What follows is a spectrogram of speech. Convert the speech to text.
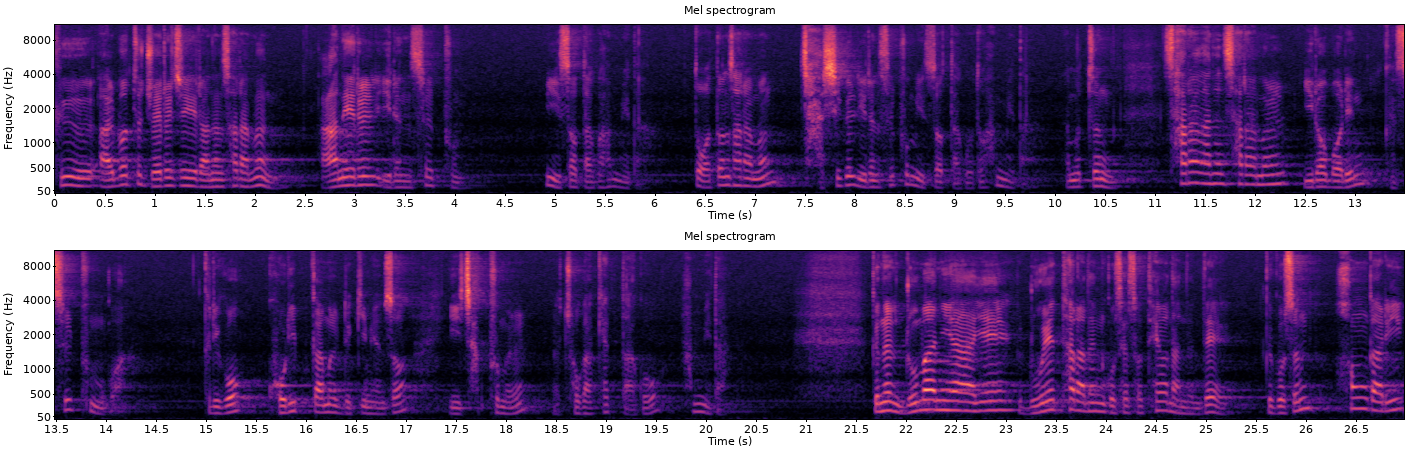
그 알버트 죄르지라는 사람은 아내를 잃은 슬픔이 있었다고 합니다. 또 어떤 사람은 자식을 잃은 슬픔이 있었다고도 합니다. 아무튼 사랑하는 사람을 잃어버린 그 슬픔과 그리고 고립감을 느끼면서 이 작품을 조각했다고 합니다. 그는 루마니아의 루에타라는 곳에서 태어났는데 그곳은 헝가리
